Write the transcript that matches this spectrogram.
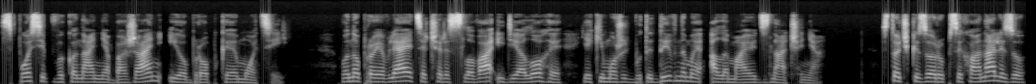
спосіб виконання бажань і обробки емоцій. Воно проявляється через слова і діалоги, які можуть бути дивними, але мають значення. З точки зору психоаналізу,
